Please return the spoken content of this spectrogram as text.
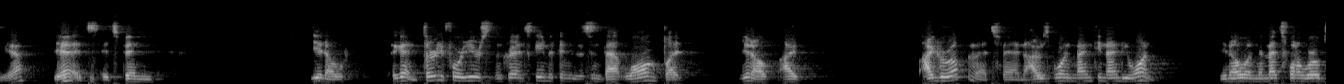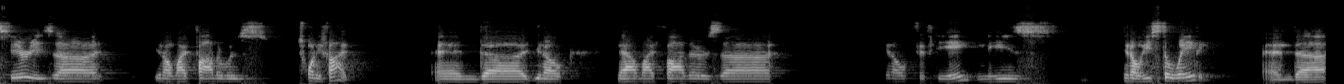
Yeah, yeah, it's it's been you know, again, 34 years in the grand scheme of things isn't that long, but you know, I I grew up a Mets fan. I was born in 1991. You know, when the Mets won a World Series, uh, you know, my father was 25, and uh, you know, now my father's uh, you know 58, and he's you know he's still waiting. And uh,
